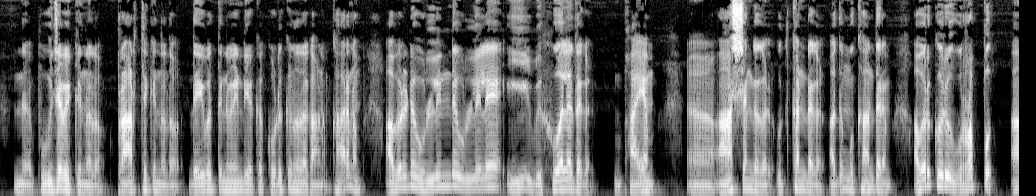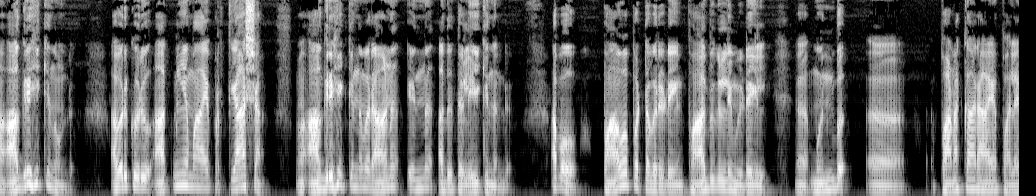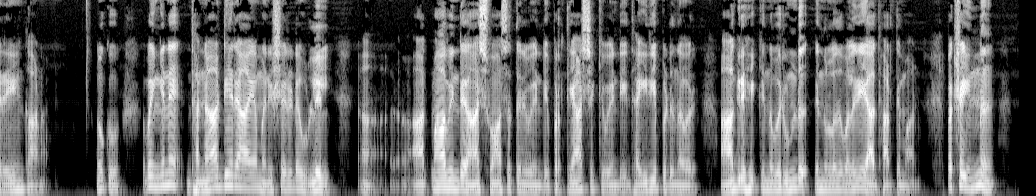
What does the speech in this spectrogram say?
പൂജ വെക്കുന്നതോ പ്രാർത്ഥിക്കുന്നതോ ദൈവത്തിന് വേണ്ടിയൊക്കെ കൊടുക്കുന്നതോ കാണാം. കാരണം അവരുടെ ഉള്ളിന്റെ ഉള്ളിലെ ഈ വിഹ്വലതകൾ ഭയം ആശങ്കകൾ ഉത്കണ്ഠകൾ അത് മുഖാന്തരം അവർക്കൊരു ഉറപ്പ് ആഗ്രഹിക്കുന്നുണ്ട്. അവർക്കൊരു ആത്മീയമായ പ്രത്യാശ ആഗ്രഹിക്കുന്നവരാണ് എന്ന് അത് തെളിയിക്കുന്നുണ്ട്. അപ്പോൾ പാവപ്പെട്ടവരുടെയും പാപികളുടെയും ഇടയിൽ മുൻപ് പണക്കാരായ പലരെയും കാണാം. നോക്കൂ അപ്പോൾ ഇങ്ങനെ ധനാഢ്യരായ മനുഷ്യരുടെ ഉള്ളിൽ ആത്മാവിന്റെ ആശ്വാസത്തിന് വേണ്ടി പ്രത്യാശയ്ക്ക് വേണ്ടി ധൈര്യപ്പെടുന്നവർ ആഗ്രഹിക്കുന്നവരുണ്ട് എന്നുള്ളത് വളരെ യാഥാർത്ഥ്യമാണ്. പക്ഷെ ഇന്ന്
